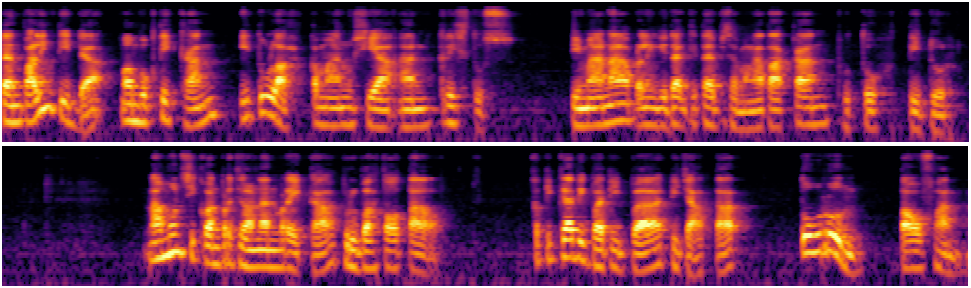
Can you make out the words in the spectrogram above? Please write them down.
dan paling tidak membuktikan itulah kemanusiaan Kristus, di mana paling tidak kita bisa mengatakan butuh tidur. Namun sikon perjalanan mereka berubah total ketika tiba-tiba dicatat turun taufan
